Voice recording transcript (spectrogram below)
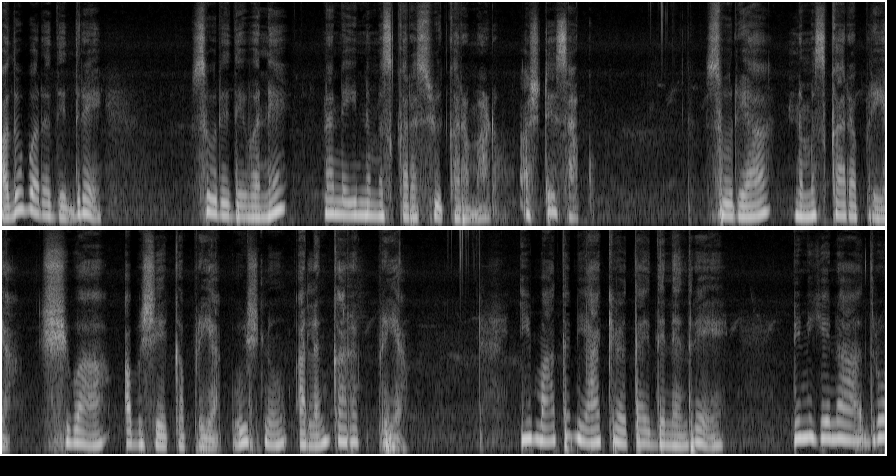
ಅದು ಬರದಿದ್ದರೆ ಸೂರ್ಯದೇವನೇ ನನ್ನ ಈ ನಮಸ್ಕಾರ ಸ್ವೀಕಾರ ಮಾಡು. ಅಷ್ಟೇ ಸಾಕು. ಸೂರ್ಯ, ನಮಸ್ಕಾರ ಪ್ರಿಯ. ಶಿವ, ಅಭಿಷೇಕ ಪ್ರಿಯ. ವಿಷ್ಣು, ಅಲಂಕಾರ ಪ್ರಿಯ. ಈ ಮಾತನ್ನು ಯಾಕೆ ಹೇಳ್ತಾ ಇದ್ದೇನೆ ಅಂದರೆ ನಿನಗೇನಾದರೂ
